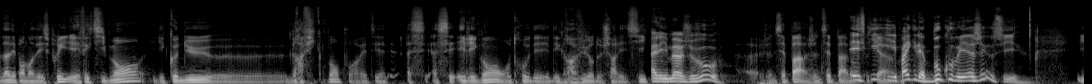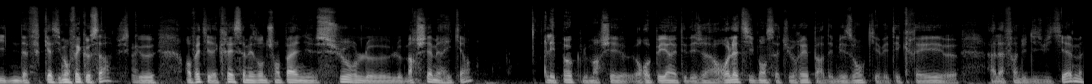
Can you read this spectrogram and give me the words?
d'indépendant d'esprit. Et effectivement, il est connu graphiquement pour avoir été assez, élégant. On retrouve des, gravures de Charles. À l'image de vous. Euh, je ne sais pas, je ne sais pas. Est-ce qu'il paraît qu'il a beaucoup voyagé aussi? Il n'a quasiment fait que ça, puisque en fait, il a créé sa maison de champagne sur le, le marché américain. À l'époque, le marché européen était déjà relativement saturé par des maisons qui avaient été créées euh, à la fin du 18e.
